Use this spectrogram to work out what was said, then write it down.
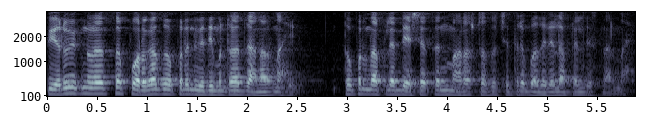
पेरू विकणाऱ्याचा पोरगा जोपर्यंत विधिमंडळात जाणार नाही तोपर्यंत आपल्या देशाचं आणि महाराष्ट्राचं चित्र बदललेलं आपल्याला दिसणार नाही.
